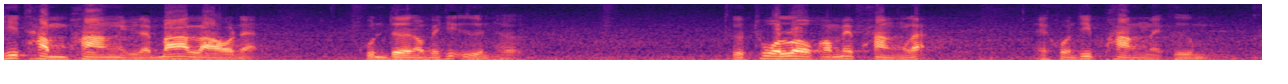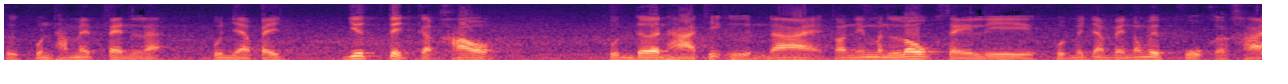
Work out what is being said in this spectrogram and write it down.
ที่ทำพังอยู่ในบ้านเราเนี่ย คุณเดินออกไปที่อื่นเถอะ คือทั่วโลกเขาไม่พังละไอ้คนที่พังเนี่ยคือ คือคุณทำไม่เป็นแล้ว คุณอย่าไปยึดติดกับเขา คุณเดินหาที่อื่นได้ ตอนนี้มันโลกเสรี คุณไม่จำเป็นต้องไปผูกกับใคร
